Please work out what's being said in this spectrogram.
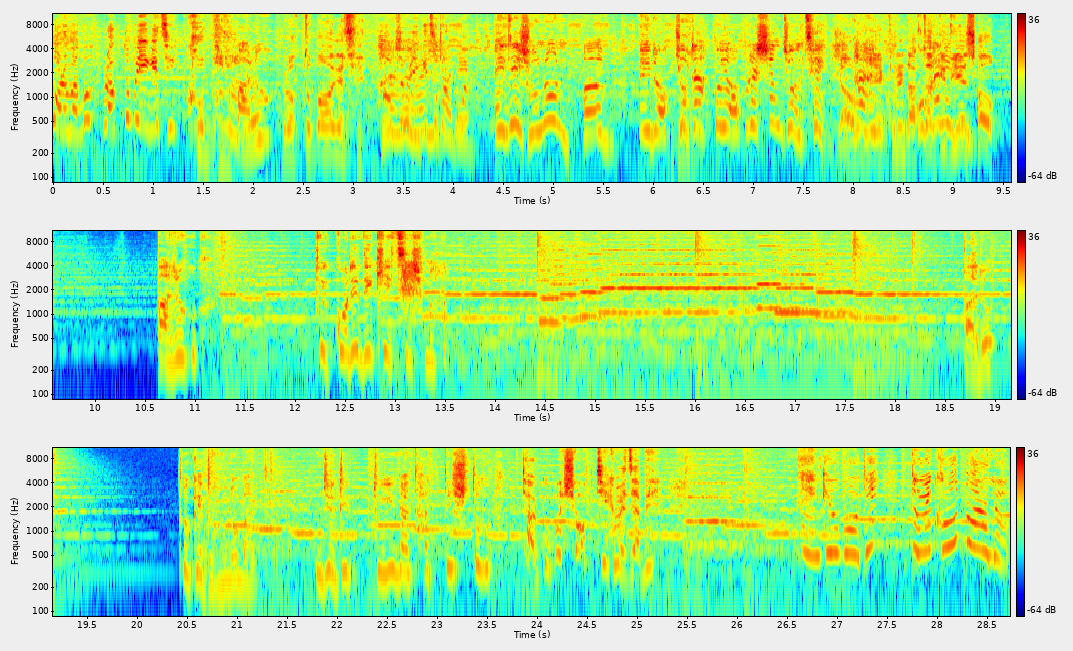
বড়বাবু রক্ত পেয়ে গেছি। খুব ভালো। পারো? রক্ত পাওয়া গেছে। রক্ত পেয়ে গেছি ঠাকুমা। এই যে শুনুন আহ, এই রক্তটা ওই অপারেশন চলছে। যাও হ্যাঁ, গিয়ে এক্ষুনি ডাক্তারকে দিয়ে এসো। পারো? তুই করে দেখিয়েছিস, মা। পারো। তোকে ধন্যবাদ। যদি তুই না থাকতিস তো ঠাকুমা, সব ঠিক হয়ে যাবে। থ্যাংক ইউ বৌদি। তুমি খুব ভালো।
